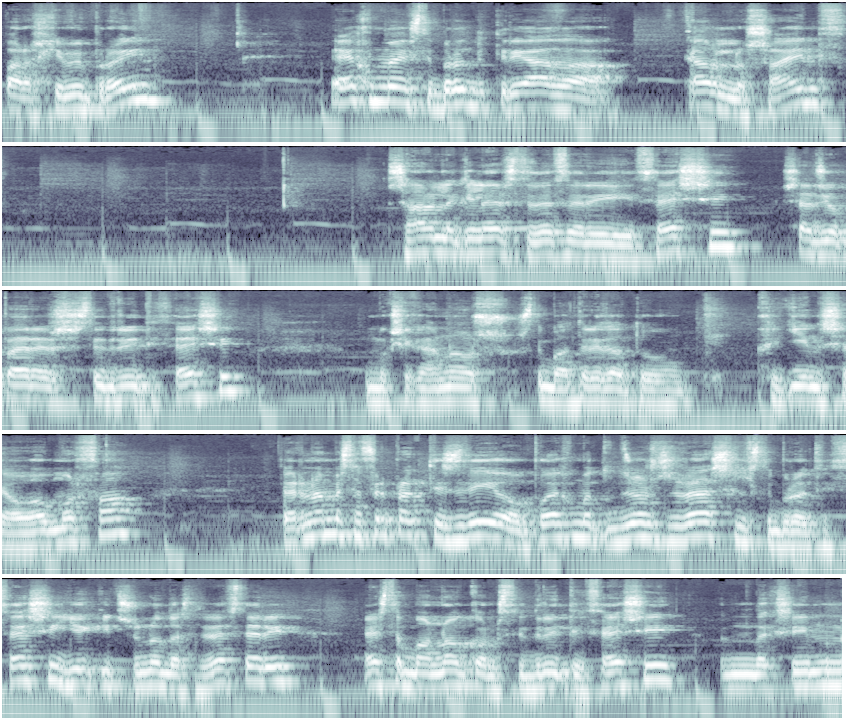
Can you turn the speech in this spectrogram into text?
Παρασκευή πρωί, έχουμε στην πρώτη τριάδα Κάρλος Σάινθ, Σάρλ Λεκλέρ στη δεύτερη θέση, Σέρτζιο Πέρες στην τρίτη θέση. Ο Μεξικανός στην πατρίδα του ξεκίνησε όμορφα. Περνάμε στα Free Practice 2 που έχουμε τον George Russell στην πρώτη θέση, Γιούκι Τσουνόντα στη δεύτερη, Έστε Μπανόκον στην τρίτη θέση. Εντάξει, ήμουν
